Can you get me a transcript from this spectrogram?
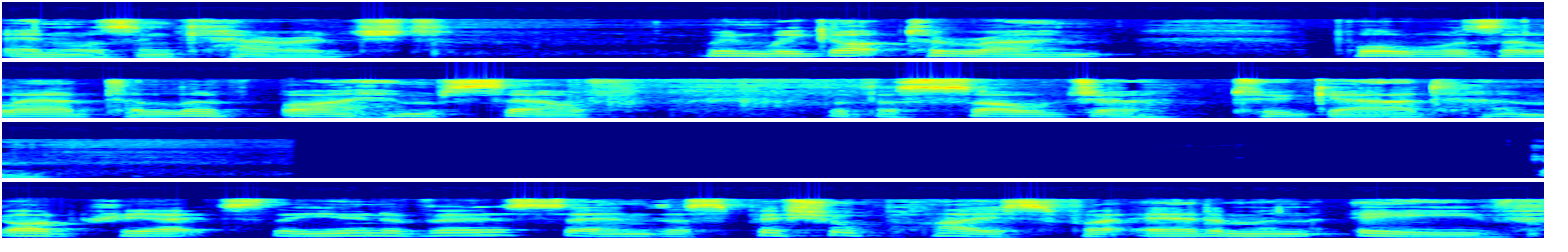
and was encouraged. When we got to Rome, Paul was allowed to live by himself with a soldier to guard him. God creates the universe and a special place for Adam and Eve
